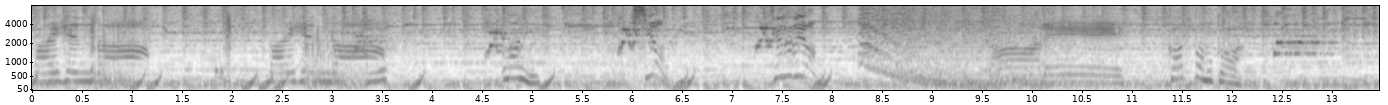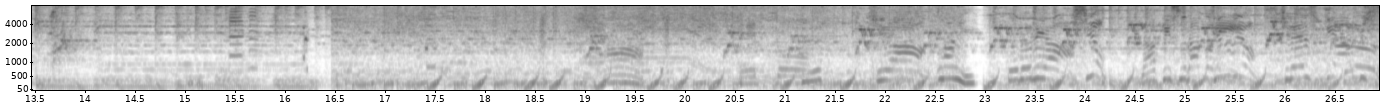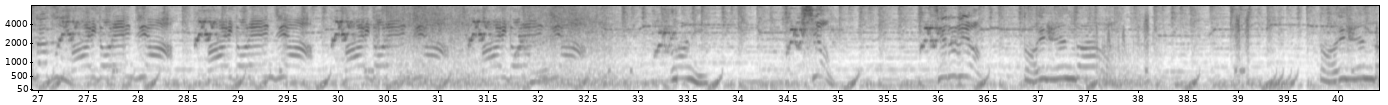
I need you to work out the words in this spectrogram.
大変だ。大変だ。何？シオン。セルリオン。あれ。勝ったのか。まあ。えっといや何？ルリアラピスラズリチレスアハイドレン。ジアハイドレン。ジアハイドレン。ジアハイドレン。ジア何シオン。ルリアン。大変だ大変だ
